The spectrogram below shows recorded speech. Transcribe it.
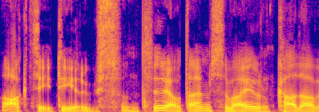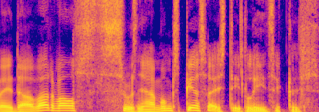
akciju tirgus. Un tas ir jautājums, vai un kādā veidā var valsts uzņēmums piesaistīt līdzekļus.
